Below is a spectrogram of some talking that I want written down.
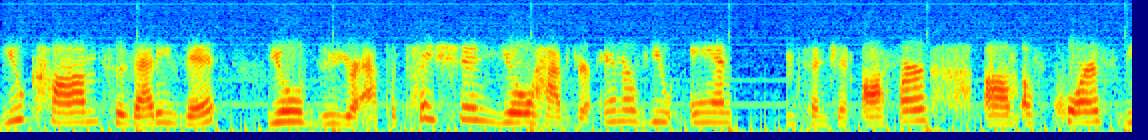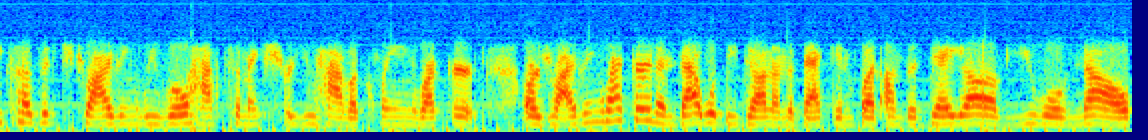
you come to that event, you'll do your application, you'll have your interview, and contingent offer. Um, of course, because it's driving, we will have to make sure you have a clean record or driving record, and that will be done on the back end. But on the day of, you will know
